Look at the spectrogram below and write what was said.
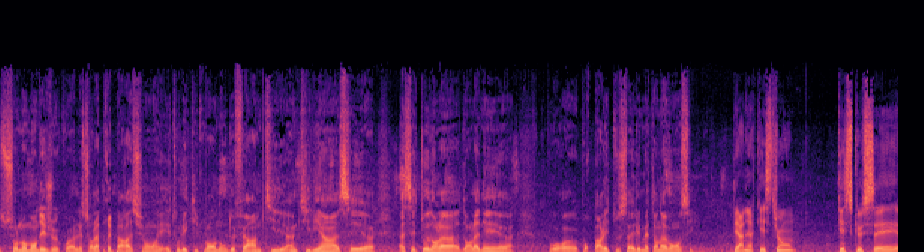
sur le moment des Jeux, quoi, sur la préparation et, tout l'équipement. Donc de faire un petit, un petit lien assez, assez tôt dans l'année dans pour, pour parler de tout ça et les mettre en avant aussi. Dernière question, qu'est-ce que c'est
